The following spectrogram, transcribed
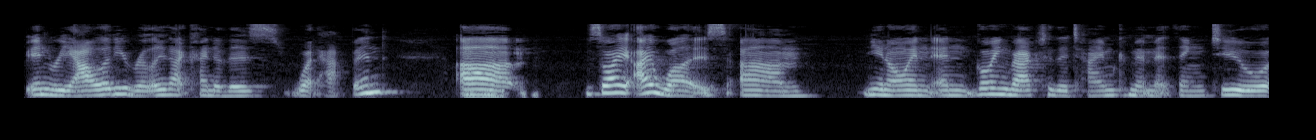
in reality really that kind of is what happened mm-hmm. um, so i i was um, you know and and going back to the time commitment thing too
